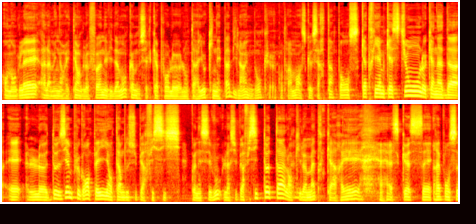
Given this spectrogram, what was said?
en anglais à la minorité anglophone, évidemment, comme c'est le cas pour l'Ontario, qui n'est pas bilingue, donc, euh, contrairement à ce que certains pensent. Quatrième question. Le Canada est le deuxième plus grand pays en termes de superficie. Connaissez-vous la superficie totale en kilomètres carrés? Est-ce que c'est réponse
